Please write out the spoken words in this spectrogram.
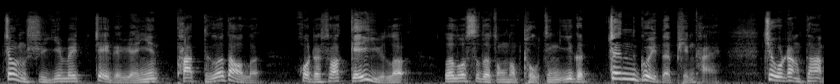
正是因为这个原因，他得到了或者说给予了俄罗斯的总统普京一个珍贵的平台，就让他。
